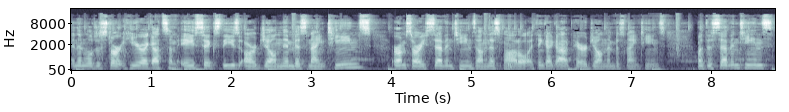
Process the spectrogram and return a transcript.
And then we'll just start here. I got some Asics. These are Gel Nimbus 19s, or I'm sorry, 17s on this model. I think I got a pair of Gel Nimbus 19s, but the 17s,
